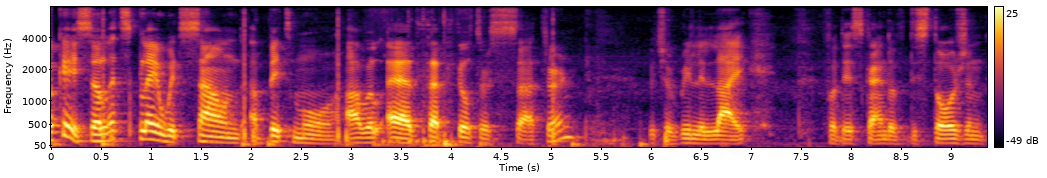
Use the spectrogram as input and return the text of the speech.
Okay, so let's play with sound a bit more. I will add FabFilter Saturn, which I really like for this kind of distortion.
